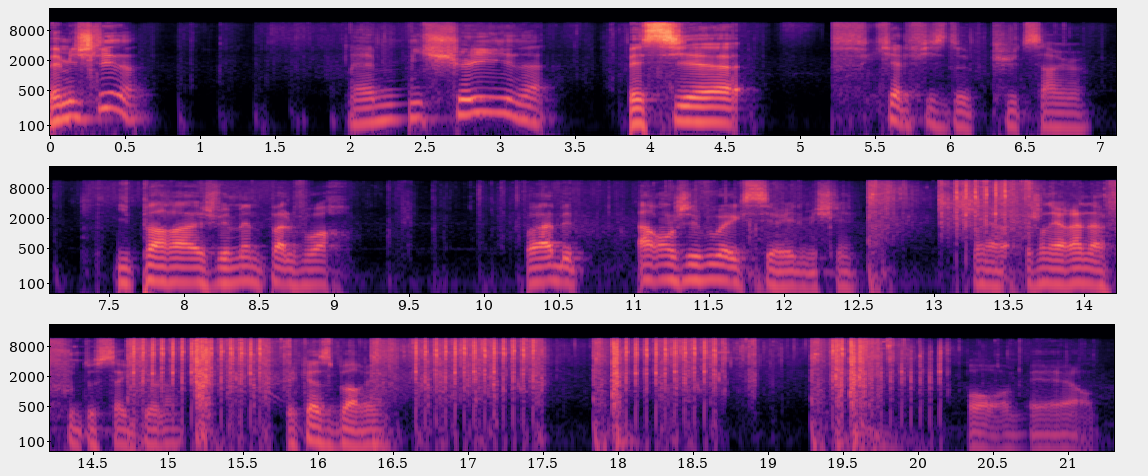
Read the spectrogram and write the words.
Mais Micheline Mais Micheline Mais si... euh, Quel fils de pute, sérieux. Il part. Je vais même pas le voir. Ouais, mais arrangez-vous avec Cyril, Micheline. J'en ai, j'en ai rien à foutre de sa gueule. hein. Il a qu'à se barrer. Oh merde.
